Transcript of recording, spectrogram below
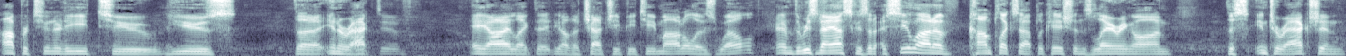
opportunity to use the interactive AI like the you know the Chat GPT model as well. And the reason I ask is that I see a lot of complex applications layering on this interaction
